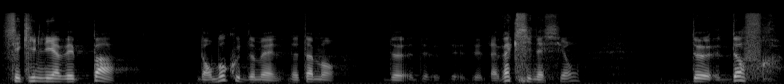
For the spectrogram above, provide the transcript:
c'est qu'il n'y avait pas, dans beaucoup de domaines, notamment de, de la vaccination, d'offres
